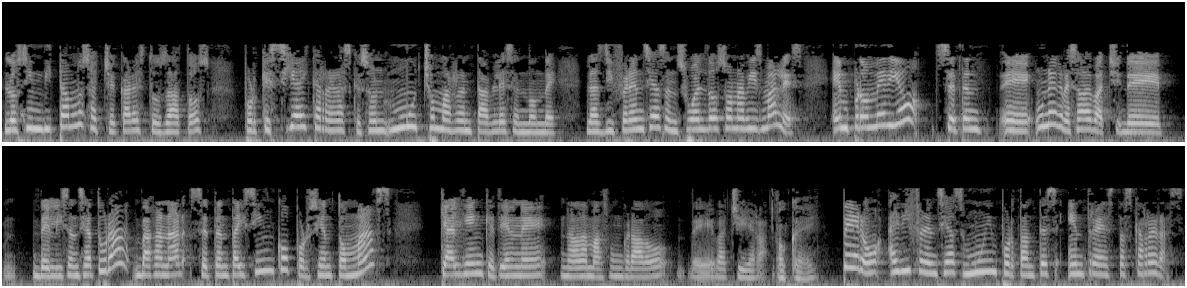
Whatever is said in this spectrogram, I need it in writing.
los invitamos a checar estos datos porque sí hay carreras que son mucho más rentables en donde las diferencias en sueldo son abismales. En promedio, eh, un egresado de, de, de licenciatura va a ganar 75% más que alguien que tiene nada más un grado de bachillerato. Ok. Pero hay diferencias muy importantes entre estas carreras.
